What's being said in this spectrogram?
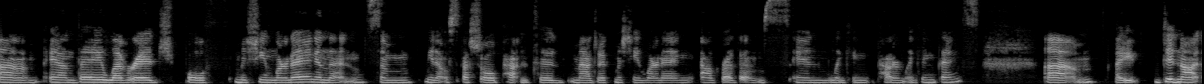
Um, and they leverage both machine learning and then some you know special patented magic machine learning algorithms in linking pattern linking things. Um, i did not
